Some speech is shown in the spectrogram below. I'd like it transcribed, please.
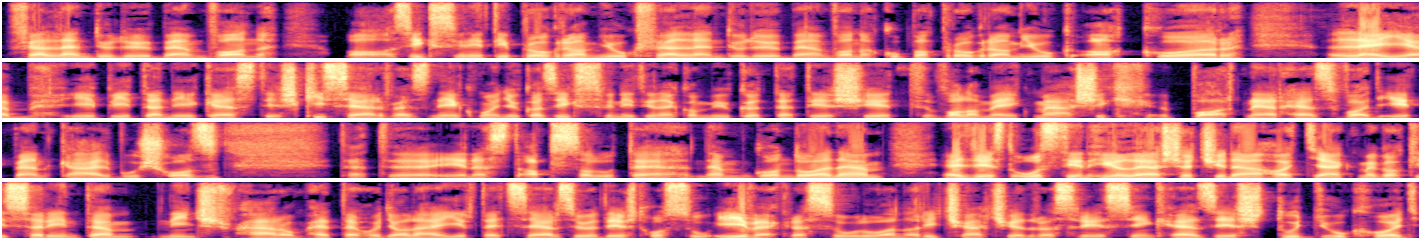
fellendülőben van az Xfinity programjuk, fellendülőben van a kupa programjuk, akkor lejjebb építenék ezt, és kiszerveznék mondjuk az Xfinity-nek a működtetését valamelyik másik partnerhez, vagy éppen Kyle Buschhoz. Tehát én ezt abszolút nem gondolnám. Egyrészt Austin hill se csinálhatják meg, aki szerintem nincs három hete, hogy aláírt egy szerződést hosszú évekre szólóan a Richard Childress Racinghez, és tudjuk, hogy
